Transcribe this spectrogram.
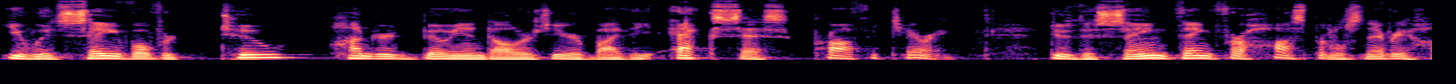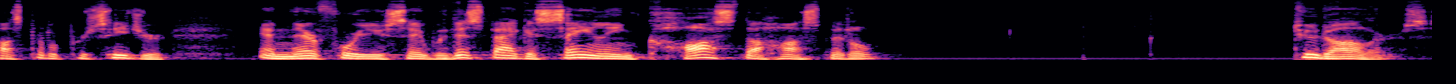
You would save over 2 $100 billion a year by the excess profiteering. Do the same thing for hospitals and every hospital procedure. And therefore you say, well, this bag of saline cost the hospital $2.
